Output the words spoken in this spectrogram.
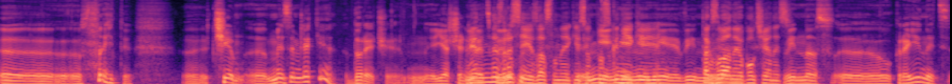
Е, знаєте, чим е, ми земляки, до речі, я з Він не з. Росії засланий якийсь Ні, ні, ні, ні, він, так званий е, ополченець. Він нас е, українець.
